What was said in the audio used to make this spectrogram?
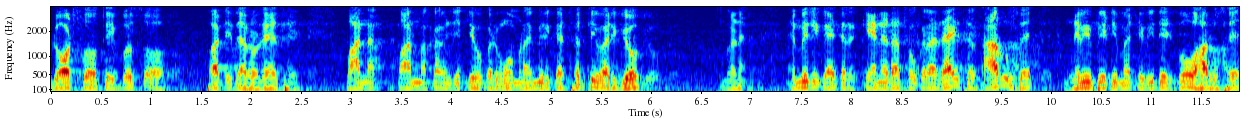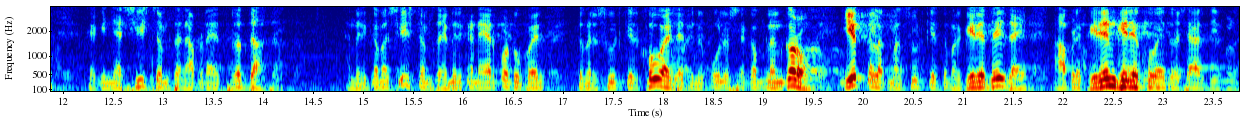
દોઢસોથી બસો પાટીદારો રહે છે. પાનના પાનમાં ખાવીને જેટલી ઉપર હું હમણાં અમેરિકા છઠ્ઠી વાર ગયો. પણ અમેરિકા અત્યારે કેનેડા છોકરા જાય છે, સારું છે. નવી પેઢી માટે વિદેશ બહુ સારું છે. કારણ કે ત્યાં સિસ્ટમ છે ને આપણે શ્રદ્ધા છે. અમેરિકામાં સિસ્ટમ છે. અમેરિકાના એરપોર્ટ ઉપર તમારે સુટકેસ ખોવાય જાય, તમે પોલીસને કમ્પ્લેન કરો. એક કલાકમાં સુટકેસ તમારે ઘરે દઈ જાય. આપણે ઘેરે ને ઘેરે ખોવાય તો ચાર દી મળે.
